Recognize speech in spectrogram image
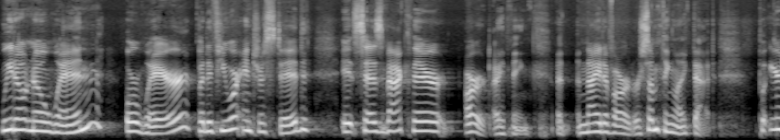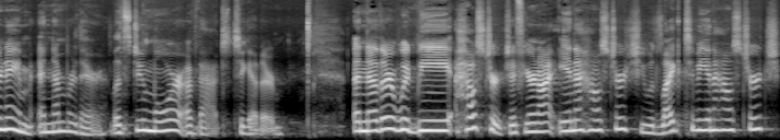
We don't know when or where, but if you are interested, it says back there art, I think, a, night of art or something like that. Put your name and number there. Let's do more of that together. Another would be house church. If you're not in a house church, you would like to be in a house church.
